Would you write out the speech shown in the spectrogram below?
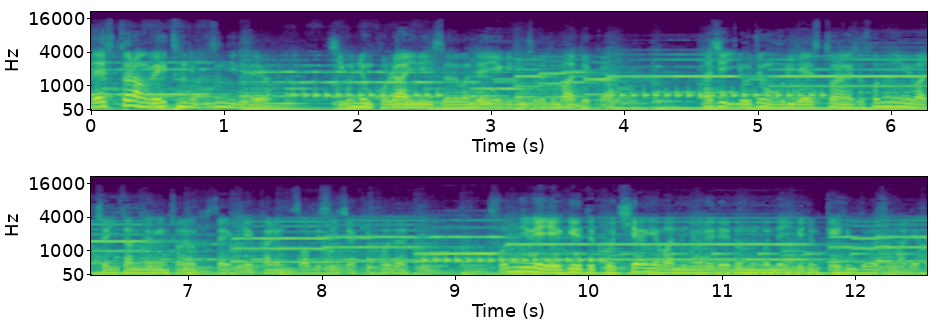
어라 레스토랑 웨이터님 무슨 일이세요? 지금 좀 곤란한 일이 있어서 근데 얘기 좀 들어주면 안 될까? 사실 요즘 우리 레스토랑에서 손님이 맞춰 이상적인 저녁 식사를 계획하는 서비스 시작했거든. 손님의 얘기를 듣고 취향에 맞는 요리 내놓는 건데 이게 좀 꽤 힘들어서 말이야.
